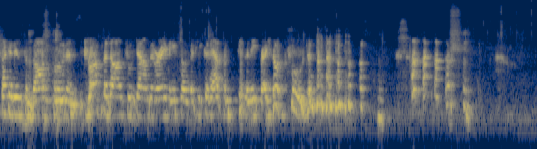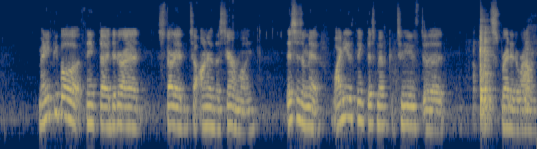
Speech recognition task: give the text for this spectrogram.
stuck it in some dog food and dropped the dog food down to Raymie so that he could have some and eat regular food. Many people think the Iditarod started to honor the serum run. This is a myth. Why do you think this myth continues to spread it around?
